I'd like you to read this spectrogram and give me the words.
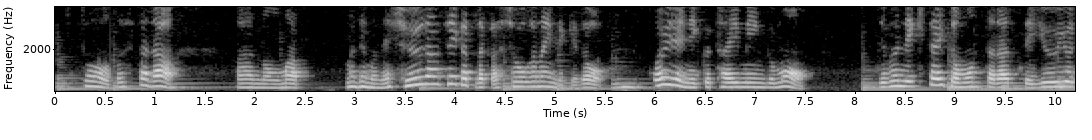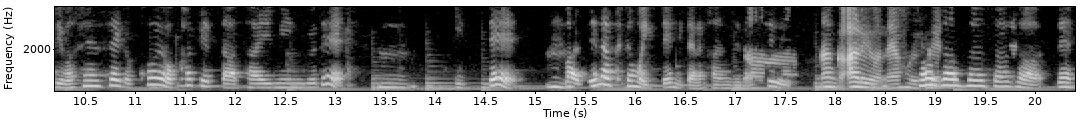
うん。そう、そしたら、あの、まあ、まあでもね、集団生活だからしょうがないんだけど、うんトイレに行くタイミングも、自分で行きたいと思ったらっていうよりは、先生が声をかけたタイミングでうん。行って、うんまあ出なくても行ってみたいな感じだし、なんかあるよね、保育そう園。そうそうそうそう。で、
